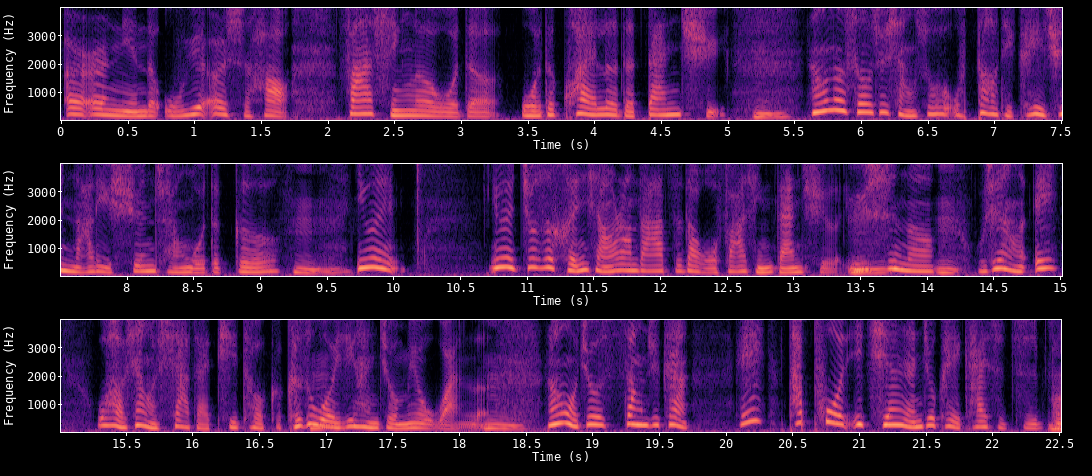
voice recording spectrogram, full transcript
二二年的五月二十号发行了我的《我的快乐》的单曲，嗯，然后那时候就想说，我到底可以去哪里宣传我的歌？嗯，因为因为就是很想要让大家知道我发行单曲了，于是呢，我就想，哎，我好像有下载 TikTok，可是我已经很久没有玩了，嗯，然后我就上去看。哎，他破一千人就可以开始直播。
